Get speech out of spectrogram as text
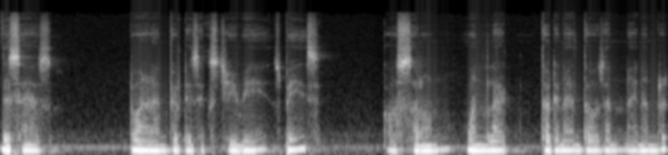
This has 256 GB space. Costs around 1 lakh 39,900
